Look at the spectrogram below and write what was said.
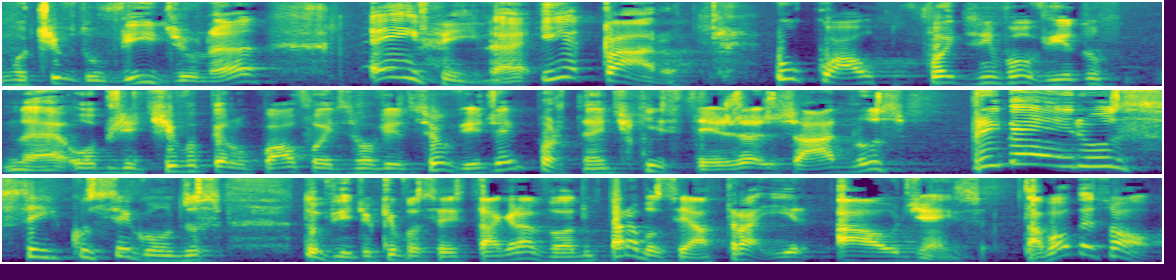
motivo do vídeo, né? Enfim, né? E, claro, o qual foi desenvolvido, né? o objetivo pelo qual foi desenvolvido seu vídeo é importante que esteja já nos primeiros cinco segundos do vídeo que você está gravando para você atrair a audiência. Tá bom, pessoal?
